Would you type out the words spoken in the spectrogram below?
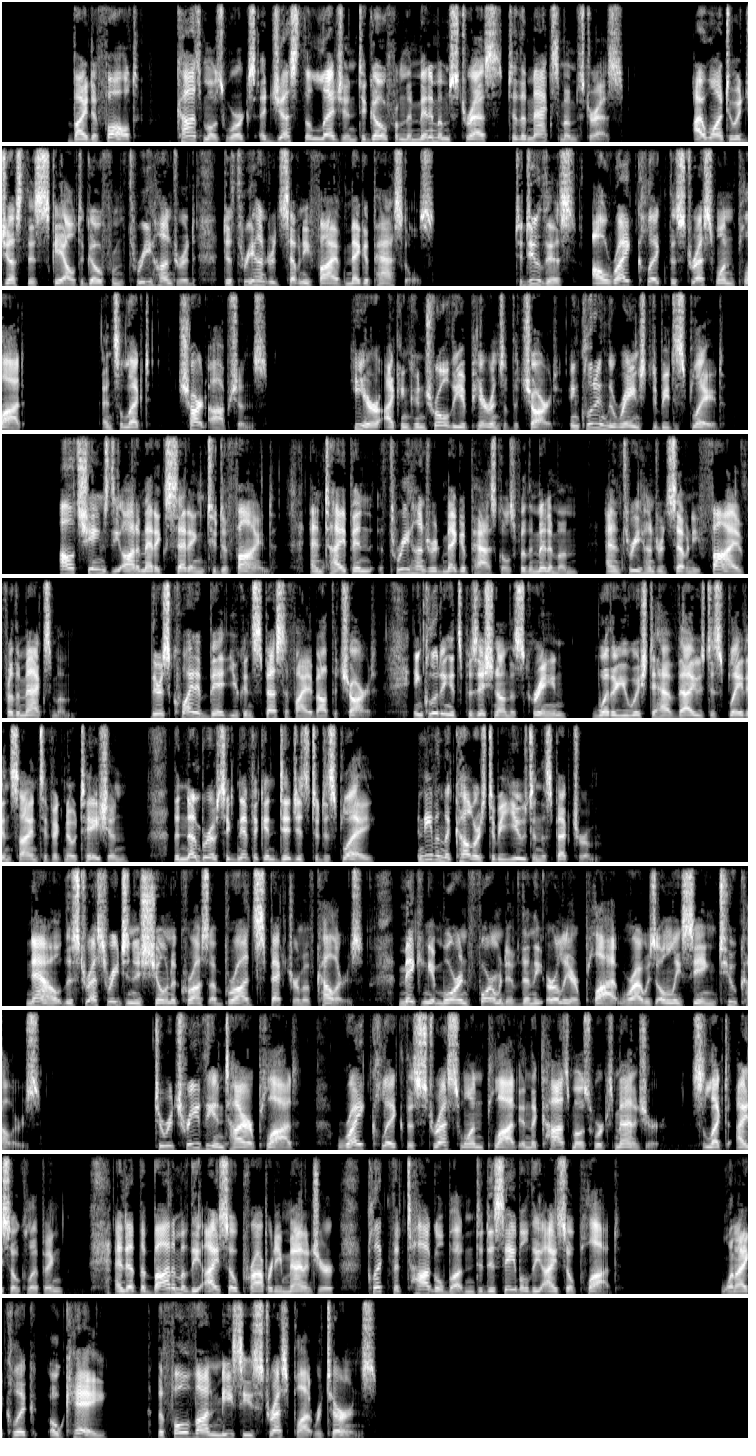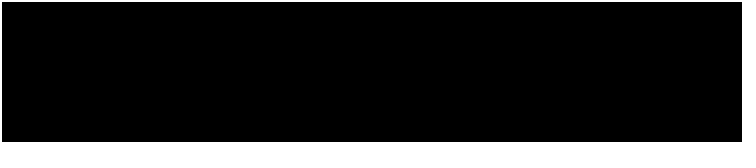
By default, CosmosWorks adjusts the legend to go from the minimum stress to the maximum stress. I want to adjust this scale to go from 300 to 375 megapascals. To do this, I'll right click the Stress 1 plot and select Chart Options. Here, I can control the appearance of the chart, including the range to be displayed. I'll change the automatic setting to defined and type in 300 megapascals for the minimum and 375 for the maximum. There's quite a bit you can specify about the chart, including its position on the screen, whether you wish to have values displayed in scientific notation, the number of significant digits to display, and even the colors to be used in the spectrum. Now, the stress region is shown across a broad spectrum of colors, making it more informative than the earlier plot where I was only seeing two colors. To retrieve the entire plot, right click the Stress 1 plot in the CosmosWorks Manager, select ISO clipping, and at the bottom of the ISO Property Manager, click the toggle button to disable the ISO plot. When I click OK, the full von Mises stress plot returns.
